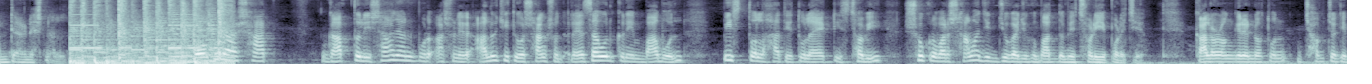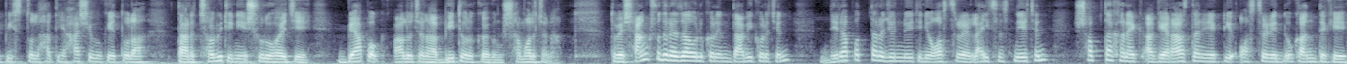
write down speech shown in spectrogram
ইন্টারন্যাশনাল বগুড়া সাত গাবতলী শাহজাহানপুর আসনের আলোচিত সাংসদ রেজাউল করিম বাবুল পিস্তল হাতে তোলা একটি ছবি শুক্রবার সামাজিক যোগাযোগ মাধ্যমে ছড়িয়ে পড়েছে। কালো রঙের নতুন ঝকঝকে পিস্তল হাতে হাসি মুখে তোলা তার ছবিটি নিয়ে শুরু হয়েছে ব্যাপক আলোচনা, বিতর্ক এবং সমালোচনা। তবে সাংসদ রেজাউল করিম দাবি করেছেন, নিরাপত্তার জন্যই তিনি অস্ত্রের লাইসেন্স নিয়েছেন। সপ্তাহখানেক আগে রাজধানীর একটি অস্ত্রের দোকান থেকে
